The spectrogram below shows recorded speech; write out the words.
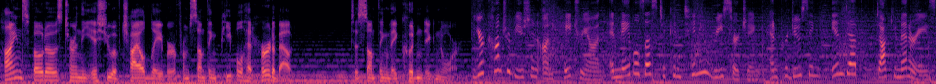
Hine's photos turned the issue of child labor from something people had heard about to something they couldn't ignore. Your contribution on Patreon enables us to continue researching and producing in depth documentaries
